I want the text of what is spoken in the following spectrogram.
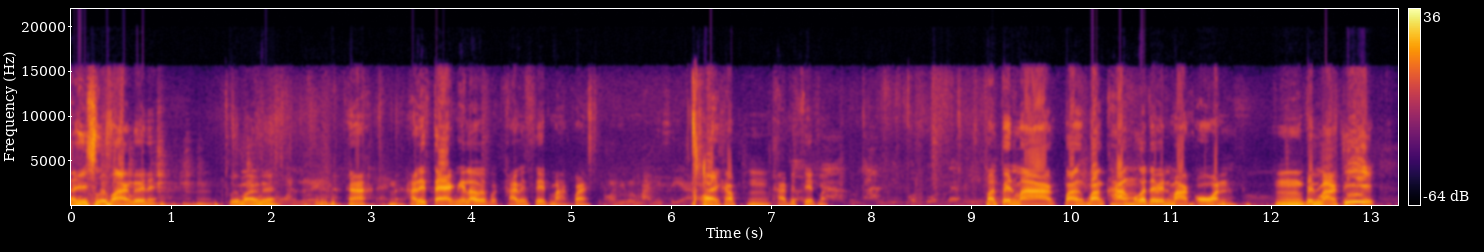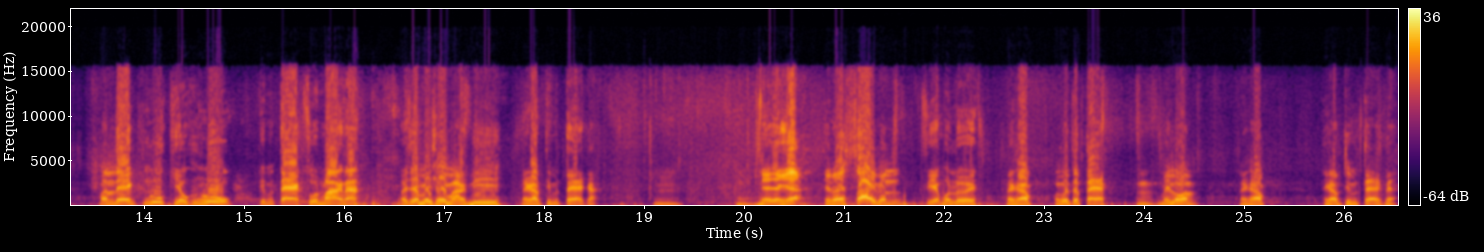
อันนี้สวยมากเลยเนี่ยอืมสวยมากเลยฮะอันนี้แตกนี่เราขายเป็นเศษหมากไป อ๋อที่ว่าหมาที่เสีย ใช่ครับอืมขายเป็นเศษหมากมันเป็นหมากบางบางครั้งมันก็จะเป็นหมากอ่อน อืม เป็นหมากที่มันแดงครึ่งลูกเขียวครึ่งลูก ที่มันแตกส่วนมากนะมันจะไม่ใช่หมากดีนะครับ ที่มันแตกอะ อืมอืมเนี่ยอย่างเงี้ย เห็นไหมไส้มันเสียหมดเลยนะครับ มันก็จะแตกอืมไม่ร่อนนะครับ นะครับที่มันแตกเนี่ย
